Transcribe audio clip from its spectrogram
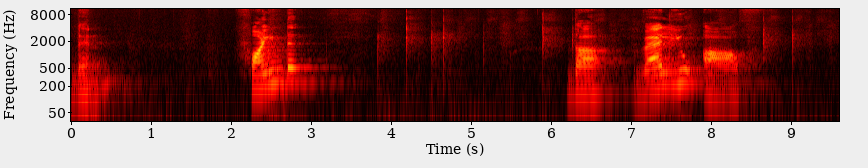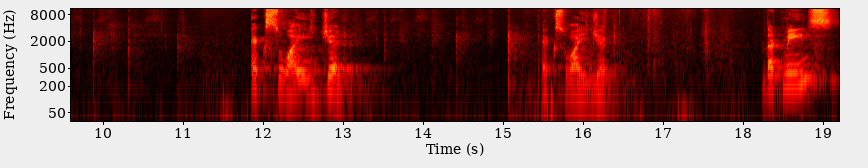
then find the value of x y z x y z. That means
